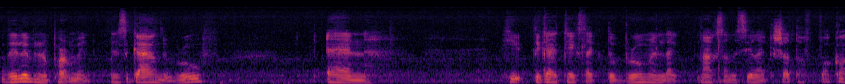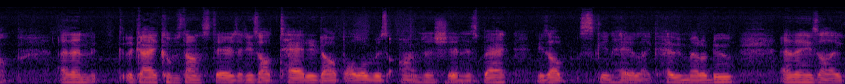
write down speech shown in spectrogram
they live in an apartment. There's a guy on the roof, and he, the guy takes like the broom and like knocks on the ceiling, like, shut the fuck up. And then the, the guy comes downstairs and he's all tatted up all over his arms and shit and his back. He's all skinhead like heavy metal dude. And then he's all like,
